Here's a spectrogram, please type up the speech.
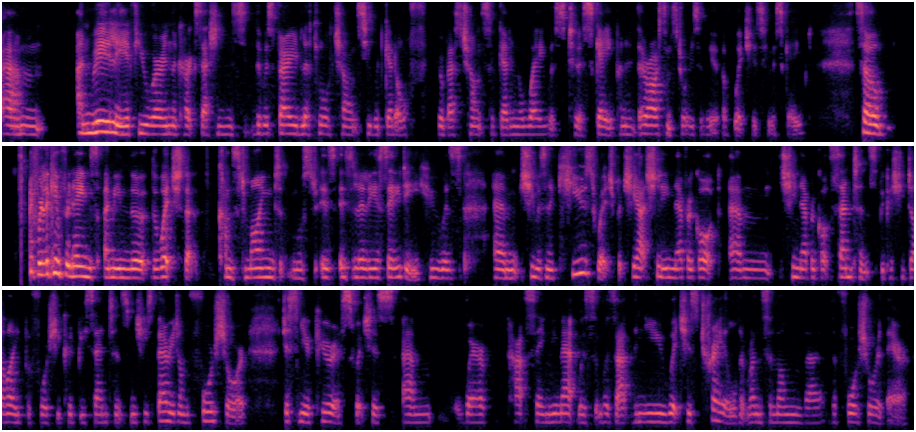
Um, and really, if you were in the Kirk sessions, there was very little chance you would get off. Your best chance of getting away was to escape. And there are some stories of, of witches who escaped. So if we're looking for names, I mean, the, the witch that comes to mind most is, is Lilias Adie, who was um, she was an accused witch, but she actually never got um, she never got sentenced because she died before she could be sentenced, and she's buried on the foreshore, just near Culross, which is um, where Pat saying we met was was at the new Witches Trail that runs along the the foreshore there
